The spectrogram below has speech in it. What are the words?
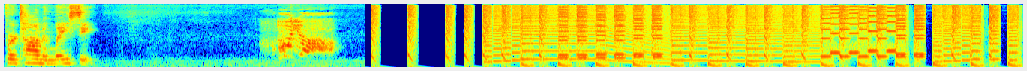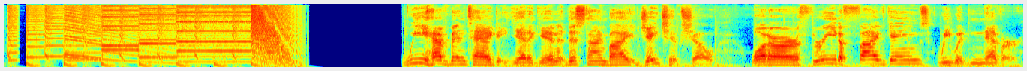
for Tom and Lacey? We have been tagged yet again, this time by J Chip Show. What are three to five games we would never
